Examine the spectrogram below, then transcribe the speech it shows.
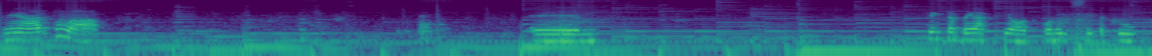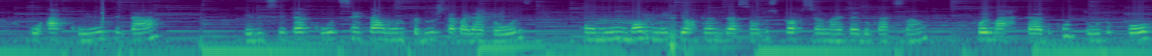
venha atuar. É, Tem também aqui, ó, quando ele cita que o, o ACUT, tá? Ele cita a CUT, Central Única dos Trabalhadores, como um movimento de organização dos profissionais da educação, foi marcado, contudo, por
